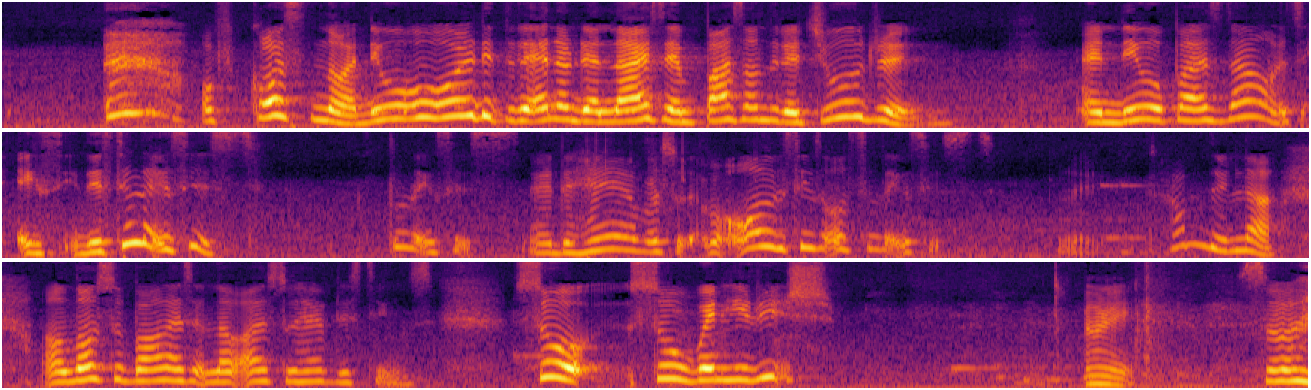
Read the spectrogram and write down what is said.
of course not. They will hold it to the end of their lives and pass on to their children. And they will pass down. It's they still exist. Still exist. Right? The hair of all these things all still exist. Alhamdulillah. Allah subhanahu wa ta'ala has allowed us to have these things. So so when he reached Alright. So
